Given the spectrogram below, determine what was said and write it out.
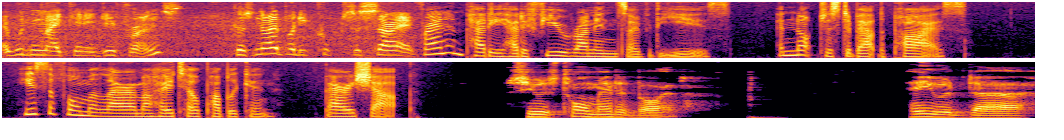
it wouldn't make any difference because nobody cooks the same. Fran and Paddy had a few run ins over the years, and not just about the pies. Here's the former Larrimah hotel publican, Barry Sharp. She was tormented by it. He would uh,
